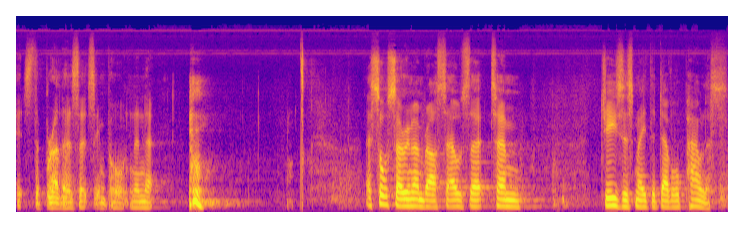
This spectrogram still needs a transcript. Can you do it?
It's the brothers that's important, isn't it? Let's also remember ourselves that um, Jesus made the devil powerless.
